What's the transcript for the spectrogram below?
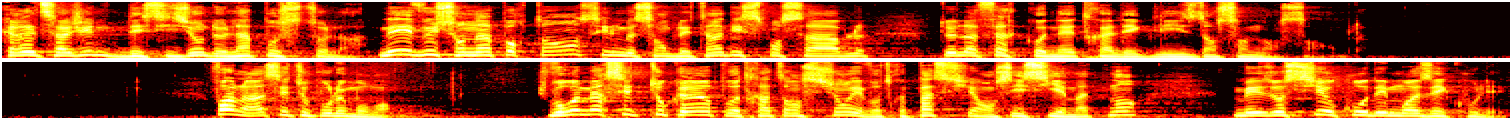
Car il s'agit d'une décision de l'apostolat. Mais vu son importance, il me semblait indispensable de la faire connaître à l'Église dans son ensemble. Voilà, c'est tout pour le moment. Je vous remercie de tout cœur pour votre attention et votre patience ici et maintenant, mais aussi au cours des mois écoulés.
